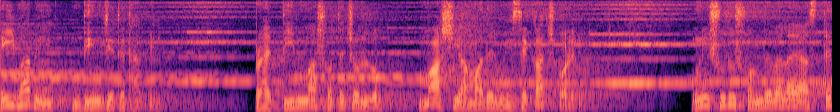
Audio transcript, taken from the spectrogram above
এইভাবেই দিন যেতে থাকে। প্রায় তিন মাস হতে চলল মাসি আমাদের মেসে কাজ করেন। উনি শুধু সন্ধেবেলায় আসতেন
